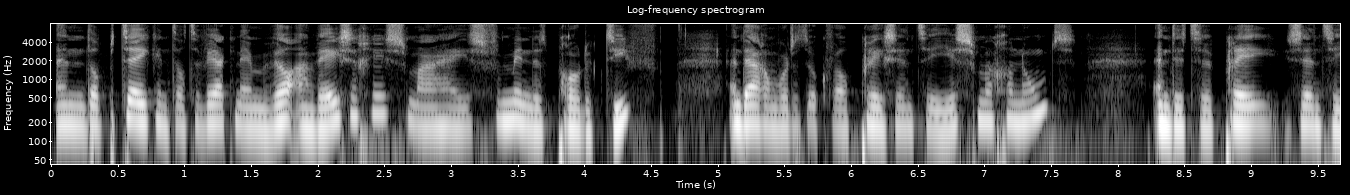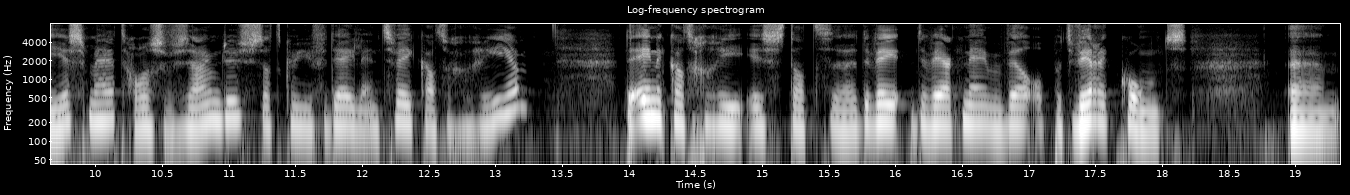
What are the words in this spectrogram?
En dat betekent dat de werknemer wel aanwezig is, maar hij is verminderd productief. En daarom wordt het ook wel presenteïsme genoemd. En dit uh, presenteïsme, het roze verzuim dus, dat kun je verdelen in twee categorieën. De ene categorie is dat uh, de, de, werknemer wel op het werk komt, um,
